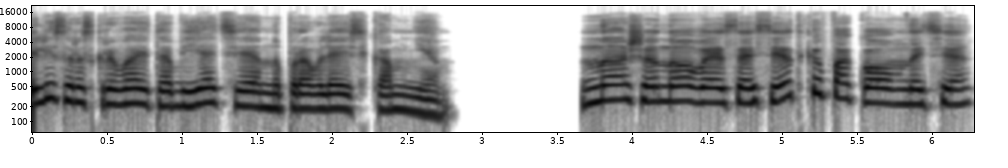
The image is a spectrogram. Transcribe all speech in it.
Элиза раскрывает объятия, направляясь ко мне. «Наша новая соседка по комнате»,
